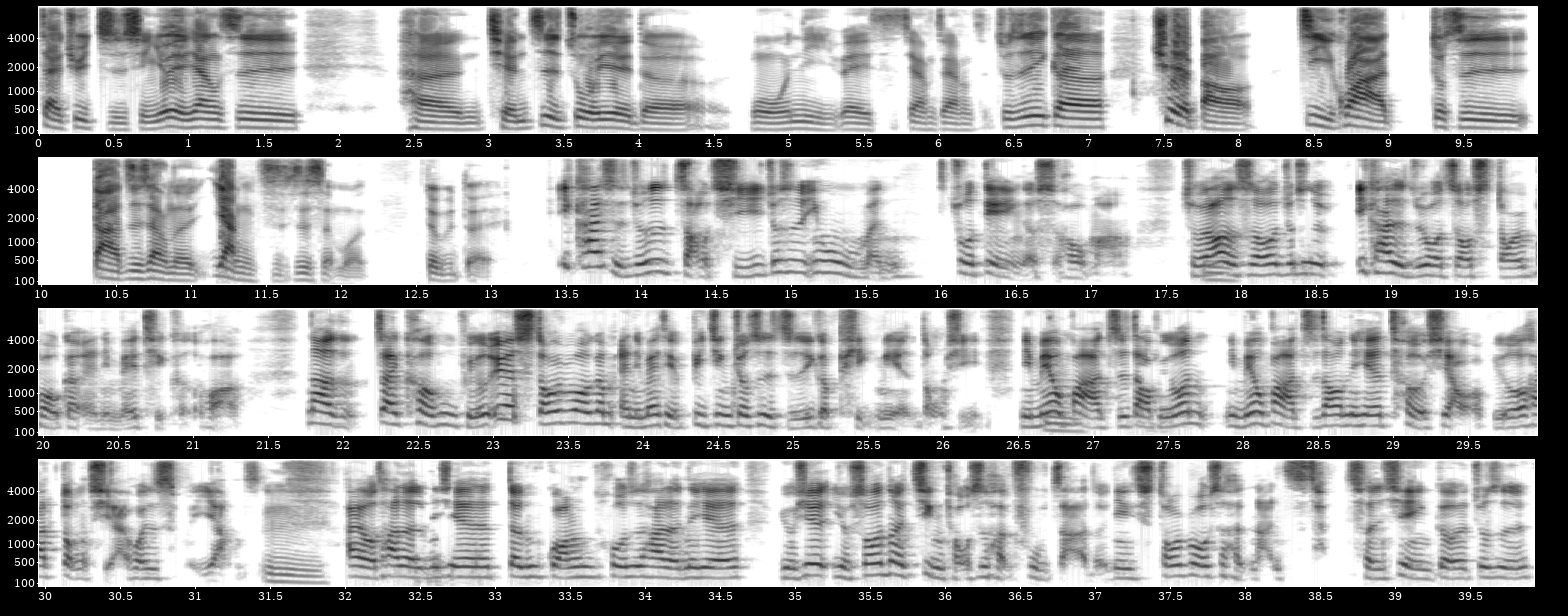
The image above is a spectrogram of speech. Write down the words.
再去执行，有点像是。很前置作业的模拟，类似这样这样子，就是一个确保计划就是大致上的样子是什么，对不对？一开始就是早期，就是因为我们做电影的时候嘛，主要的时候就是一开始如果只有 storyboard 跟 animatic 的话，那在客户，比如因为 storyboard 跟 animated 毕竟就是只是一个平面的东西，你没有办法知道，比如说你没有办法知道那些特效，比如说它动起来会是什么样子，嗯。还有它的那些灯光，或是它的那些有些有时候那个镜头是很复杂的，你 storyboard 是很难呈呈现一个就是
